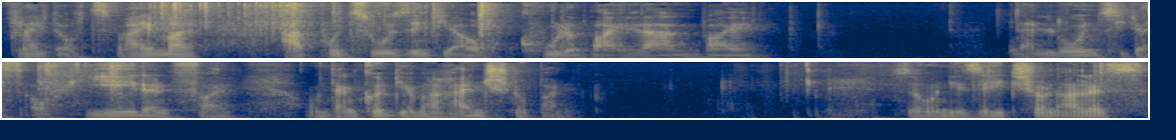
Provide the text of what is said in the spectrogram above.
vielleicht auch zweimal. Ab und zu sind ja auch coole Beilagen bei. Dann lohnt sich das auf jeden Fall. Und dann könnt ihr mal reinschnuppern. So, und ihr seht schon alles.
